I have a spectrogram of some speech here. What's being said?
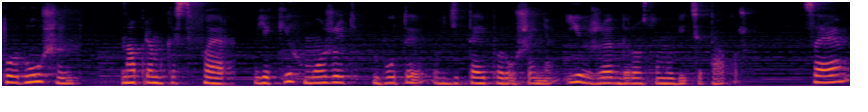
порушень, напрямки сфер, в яких можуть бути в дітей порушення, і вже в дорослому віці також. Це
